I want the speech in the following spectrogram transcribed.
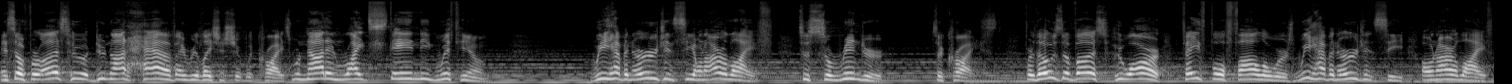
And so, for us who do not have a relationship with Christ, we're not in right standing with Him, we have an urgency on our life to surrender to Christ. For those of us who are faithful followers, we have an urgency on our life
